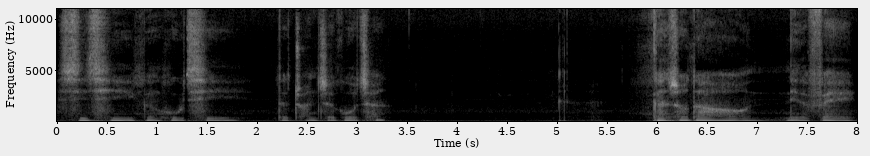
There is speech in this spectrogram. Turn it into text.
吸气跟呼气的转折过程，感受到你的肺。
